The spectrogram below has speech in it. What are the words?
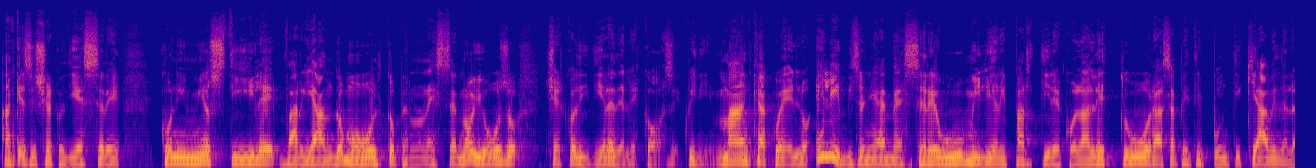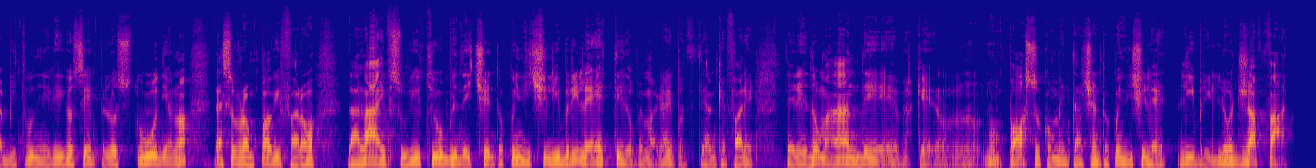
anche se cerco di essere con il mio stile, variando molto per non essere noioso, cerco di dire delle cose. Quindi manca quello e lì bisognerebbe essere umili, ripartire con la lettura, sapete i punti chiavi delle abitudini che dico sempre, lo studio, no? Adesso fra un po' vi farò la live su YouTube dei 115 libri letti, dove magari potete anche fare delle domande, perché non posso commentare 115 le- libri, l'ho già fatto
